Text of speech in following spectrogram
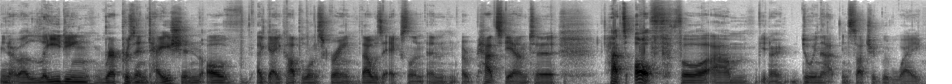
you know, a leading representation of a gay couple on screen. That was excellent. And hats down to, hats off for, um, you know, doing that in such a good way.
